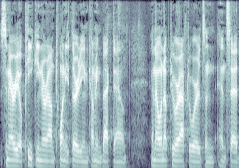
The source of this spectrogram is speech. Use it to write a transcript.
scenario peaking around 2030 and coming back down. And I went up to her afterwards and, and said,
